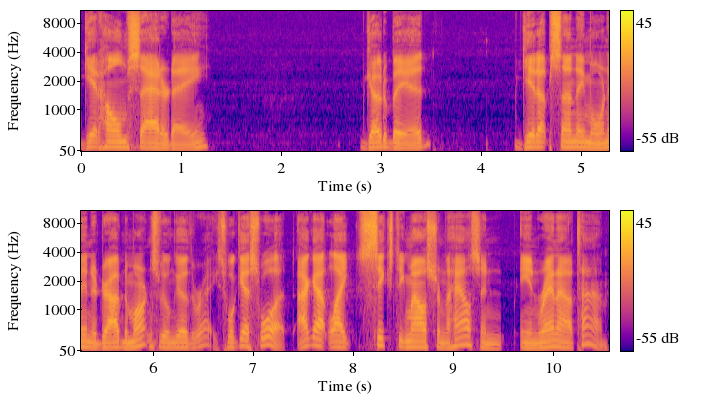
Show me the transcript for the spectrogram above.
Get home Saturday, go to bed, get up Sunday morning and drive to Martinsville and go to the race. Well, guess what? I got like 60 miles from the house and, and ran out of time.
